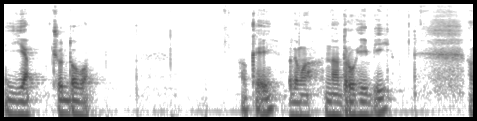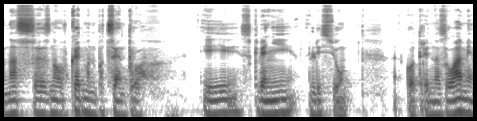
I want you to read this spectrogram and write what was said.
Є, чудово. Окей. Будемо на другий бій. У нас е, знов Кедман по центру. І скляні лісю, котрі на зламі,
